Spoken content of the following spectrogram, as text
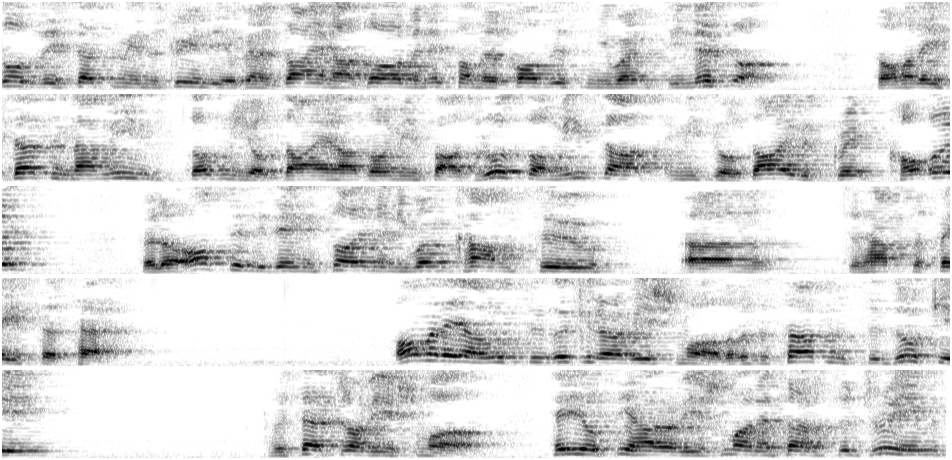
saw that they said to me in the dream that you're going to die in Ador, and and you won't see Nissa. So Omari said to him, that means, doesn't mean you'll die in Ador, it means Ba'adrusa Misat, it means you'll die with great coverage, but often and you won't come to, um, to have to face the test. Omar Yahu Tzeduki Rabbi Yishmael. There was a certain Tzeduki who said to Rabbi Yishmael, here you'll see how Rabbi Yishmael interprets the dreams,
